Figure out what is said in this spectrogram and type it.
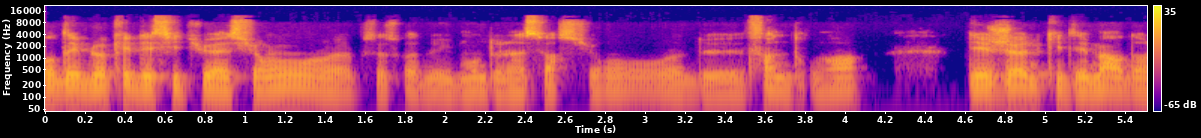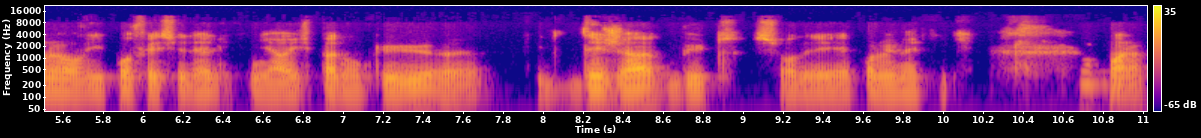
pour débloquer des situations, que ce soit du monde de l'insertion, de fin de droit, des jeunes qui démarrent dans leur vie professionnelle, qui n'y arrivent pas non plus, qui déjà butent sur des problématiques. Voilà.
